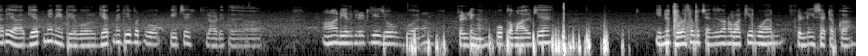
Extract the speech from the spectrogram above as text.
अरे यार गैप में नहीं थी बॉल गैप में थी बट वो पीछे खिलाड़ी था यार। हाँ रियल क्रिकेट की जो वो है ना फील्डिंग है। वो कमाल की है। इनमें थोड़ा सा वो चेंजेस होना बाकी है। वो है फील्डिंग सेटअप का।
